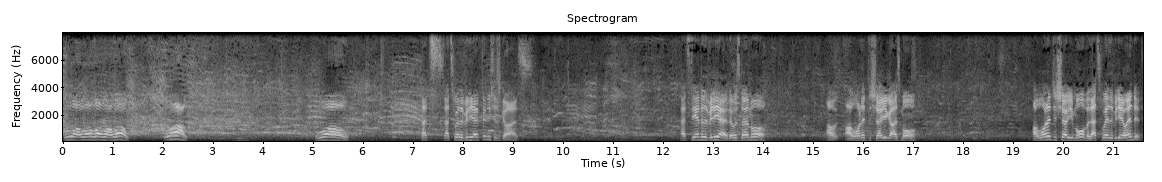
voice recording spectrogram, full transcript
Whoa, whoa, whoa, whoa, whoa. Whoa. Whoa. That's, that's where the video finishes, guys. That's the end of the video. There was no more. I, I wanted to show you guys more. I wanted to show you more, but that's where the video ended.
